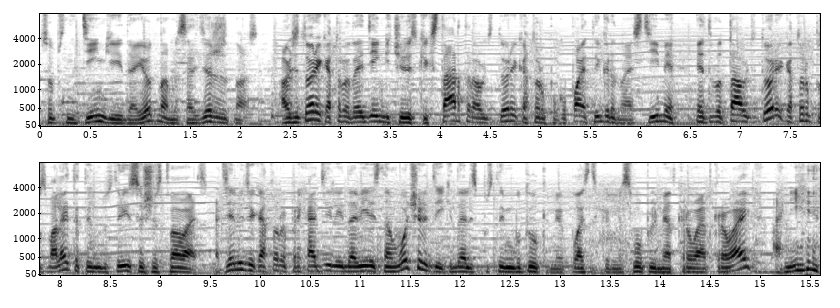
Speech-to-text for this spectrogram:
собственно, деньги и дает нам, и содержит нас. Аудитория, которая дает деньги через Kickstarter, аудитория, которая покупает игры на Steam, это вот та аудитория, которая позволяет этой индустрии существовать. А те люди, которые приходили и давились нам в очереди и кидались пустыми бутылками, пластиковыми, с воплями «открывай, открывай», они,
